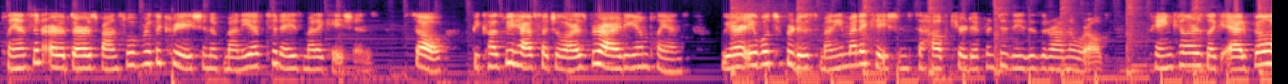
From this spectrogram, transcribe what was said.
Plants and herbs are responsible for the creation of many of today's medications. So, because we have such a large variety in plants, we are able to produce many medications to help cure different diseases around the world. Painkillers like Advil,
